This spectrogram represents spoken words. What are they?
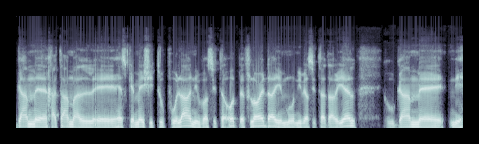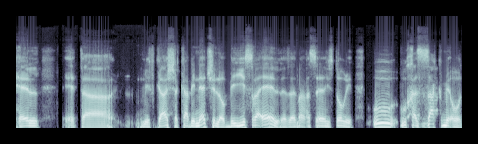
גם אה, חתם על אה, הסכמי שיתוף פעולה אוניברסיטאות בפלורידה עם אוניברסיטת אריאל, הוא גם אה, ניהל את המפגש הקבינט שלו בישראל, זה מעשה היסטורי. הוא, הוא חזק מאוד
